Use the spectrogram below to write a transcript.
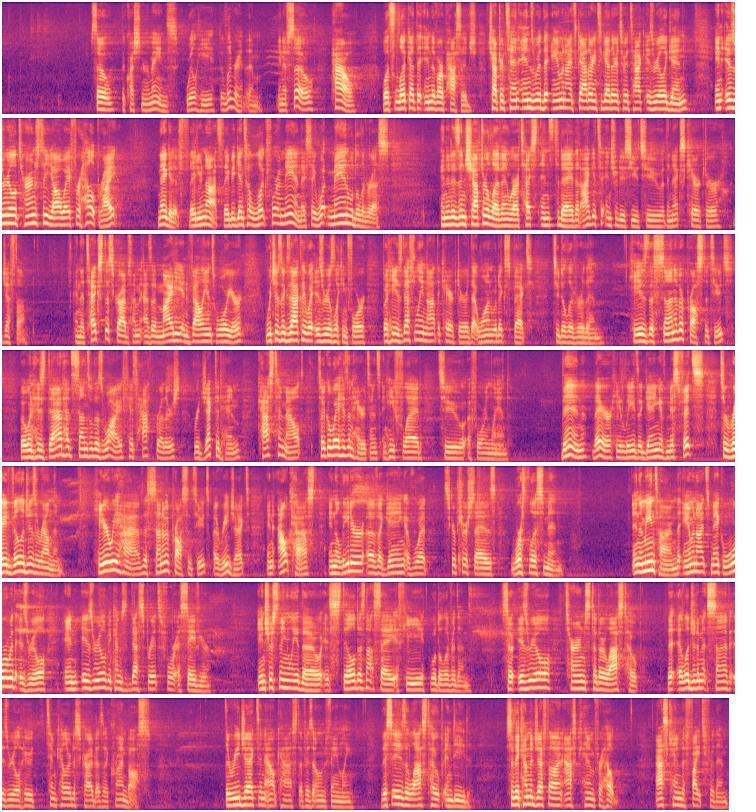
So the question remains will he deliver them? And if so, how? Let's look at the end of our passage. Chapter 10 ends with the Ammonites gathering together to attack Israel again. And Israel turns to Yahweh for help, right? Negative. They do not. They begin to look for a man. They say, What man will deliver us? And it is in chapter 11, where our text ends today, that I get to introduce you to the next character, Jephthah. And the text describes him as a mighty and valiant warrior, which is exactly what Israel's looking for, but he is definitely not the character that one would expect to deliver them. He is the son of a prostitute, but when his dad had sons with his wife, his half brothers rejected him, cast him out, took away his inheritance, and he fled to a foreign land. Then, there, he leads a gang of misfits to raid villages around them. Here we have the son of a prostitute, a reject, an outcast, and the leader of a gang of what scripture says worthless men. In the meantime, the Ammonites make war with Israel, and Israel becomes desperate for a savior. Interestingly, though, it still does not say if he will deliver them. So Israel turns to their last hope, the illegitimate son of Israel who Tim Keller described as a crime boss, the reject and outcast of his own family. This is a last hope indeed. So they come to Jephthah and ask him for help, ask him to fight for them.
